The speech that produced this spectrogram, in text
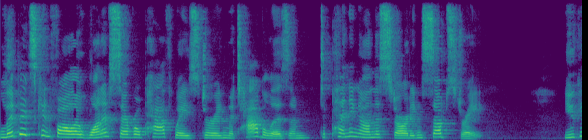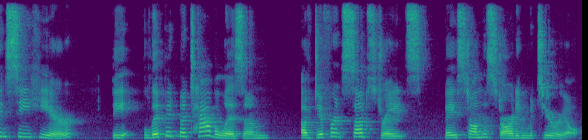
Lipids can follow one of several pathways during metabolism depending on the starting substrate. You can see here the lipid metabolism of different substrates based on the starting material.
